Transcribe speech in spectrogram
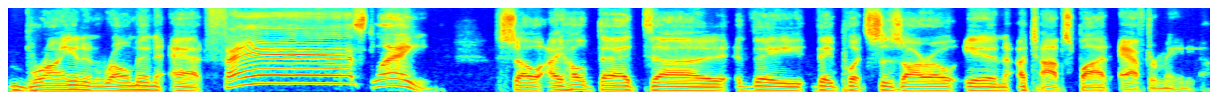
Bryan and Roman at Fastlane. So I hope that uh, they they put Cesaro in a top spot after Mania.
